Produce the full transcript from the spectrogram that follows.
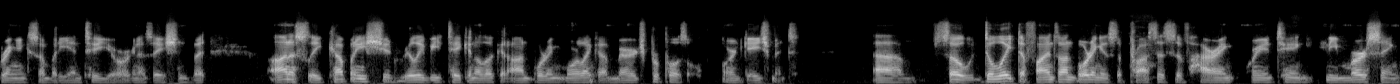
bringing somebody into your organization. But honestly, companies should really be taking a look at onboarding more like a marriage proposal or engagement. Um, so Deloitte defines onboarding as the process of hiring, orienting, and immersing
